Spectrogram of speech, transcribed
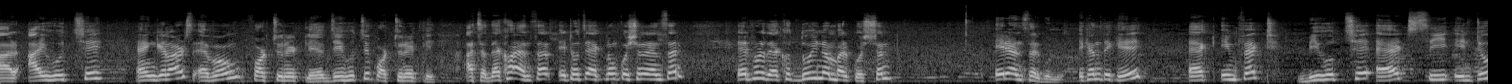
আর আই হচ্ছে অ্যাঙ্গেলার্স এবং ফরচুনেটলি যে হচ্ছে ফরচুনেটলি আচ্ছা দেখো অ্যান্সার এটা হচ্ছে এক নং কোশ্চেনের অ্যান্সার এরপরে দেখো দুই নাম্বার কোশ্চেন এর অ্যান্সারগুলো এখান থেকে এক ইনফ্যাক্ট বি হচ্ছে at C into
